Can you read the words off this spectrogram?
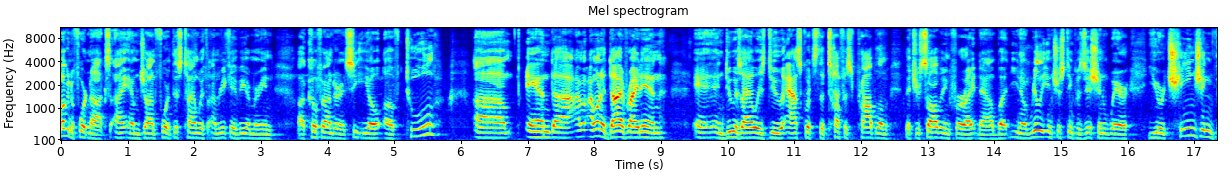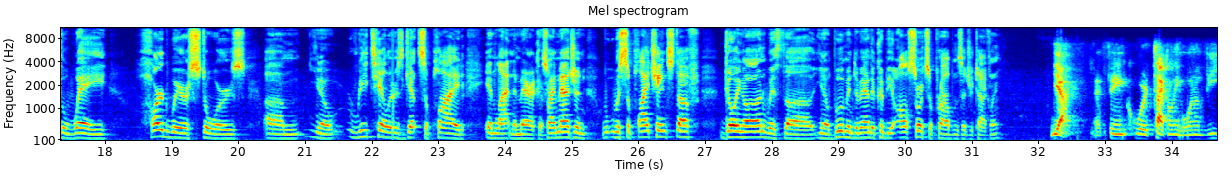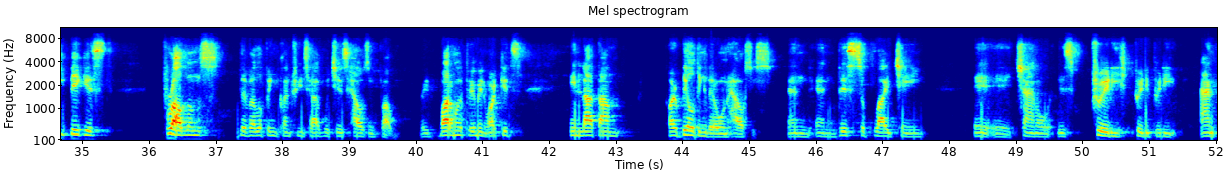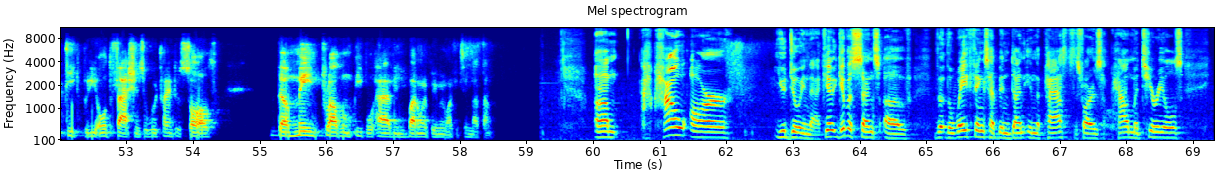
Welcome to Fortt Knox. I am Jon Fortt, this time with Enrique Villamarin, uh, co founder and CEO of Tul. Um, and uh, I, I want to dive right in and, and, do as I always do ask what's the toughest problem that you're solving for right now. But, you know, really interesting position where you're changing the way hardware stores. Um, you know, retailers get supplied in Latin America. So I imagine with supply chain stuff, going on with uh, you know boom and demand. There could be all sorts of problems that you're tackling. Yeah, I think we're tackling one of the biggest problems developing countries have, which is housing problem. Right, bottom of the pyramid markets in LATAM are building their own houses, and and this supply chain uh, channel is pretty pretty pretty antique, pretty old fashioned. So we're trying to solve the main problem people have in bottom of pyramid markets in Latam. Um, how are you doing that? Give, give a sense of the, the way things have been done in the past as far as how materials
